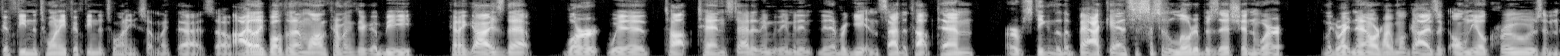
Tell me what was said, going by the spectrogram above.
15 to 20, 15 to 20, something like that. So I like both of them long term. I think they're going to be kind of guys that flirt with top 10 status. Maybe, maybe they never get inside the top 10 or sneak into the back end. It's just such a loaded position where, like right now, we're talking about guys like Oneil Cruz and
